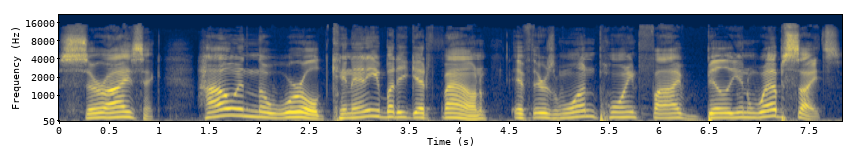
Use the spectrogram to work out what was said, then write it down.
Sir Isaac, how in the world can anybody get found if there's 1.5 billion websites?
